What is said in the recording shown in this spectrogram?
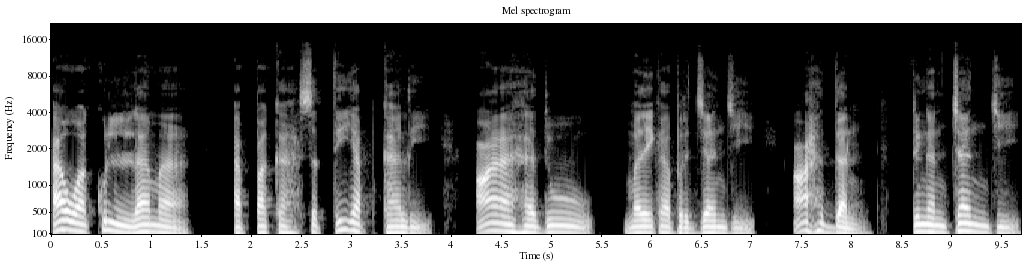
Awa kullama apakah setiap kali ahadu mereka berjanji ahdan dengan janji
